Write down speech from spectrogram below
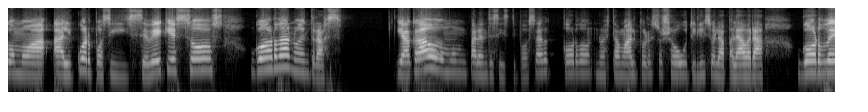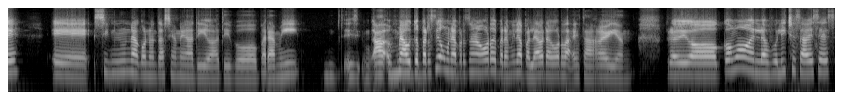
como al cuerpo. Si se ve que sos gorda, no entras. Y acá como un paréntesis, tipo, ser gordo no está mal, por eso yo utilizo la palabra gorde eh, sin una connotación negativa. Tipo, para mí, me autopercibo como una persona gorda y para mí la palabra gorda está re bien. Pero digo, como en los boliches a veces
